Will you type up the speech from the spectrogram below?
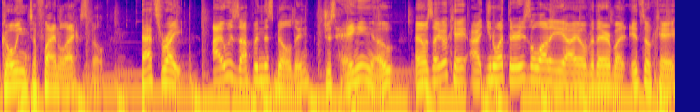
going to Final Exfil. That's right. I was up in this building just hanging out and I was like, okay, you know what? There is a lot of AI over there, but it's okay.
